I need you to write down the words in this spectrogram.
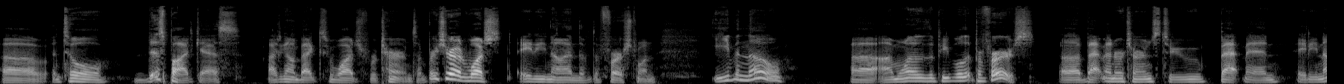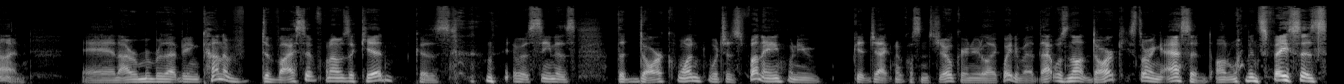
uh, until this podcast I'd gone back to watch Returns. I'm pretty sure I'd watched 89, the, the first one, even though uh, I'm one of the people that prefers uh, Batman Returns to Batman 89. And I remember that being kind of divisive when I was a kid because it was seen as the dark one, which is funny when you get Jack Nicholson's Joker and you're like, wait a minute, that was not dark. He's throwing acid on women's faces.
